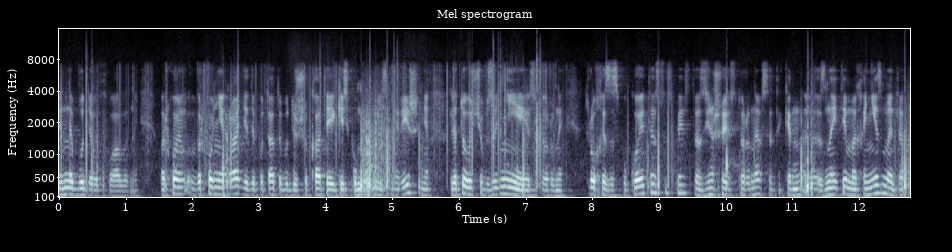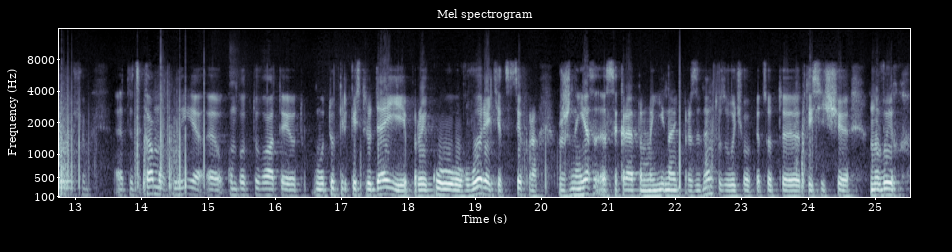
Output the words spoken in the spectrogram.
він не буде ухвалений. Верхов- Верховній Раді депутати будуть шукати якісь компромісні рішення для того, щоб з однієї сторони трохи заспокоїти суспільство, а з іншої сторони, все таки знайти механізми для того, щоб е, ТЦК могли е, комплектувати ту, ту кількість людей, про яку говорять, і ця цифра вже не є е, секретом. Її навіть президент озвучував 500 е, тисяч нових.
